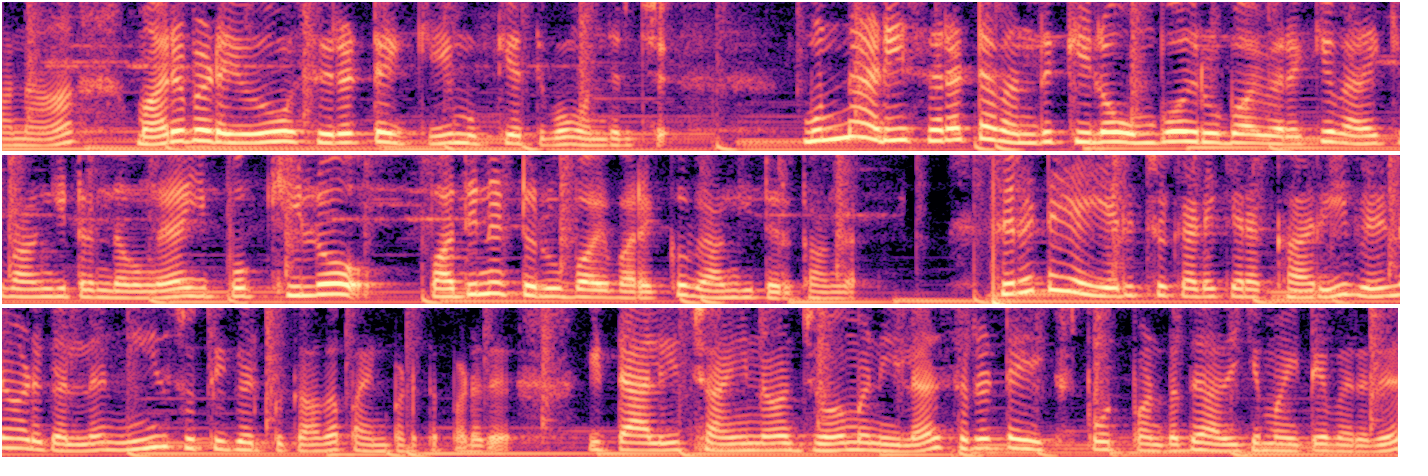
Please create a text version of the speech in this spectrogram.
ஆனால் மறுபடியும் சிரட்டைக்கு முக்கியத்துவம் வந்துருச்சு. முன்னாடி சிரட்டை வந்து கிலோ ஒம்பது ரூபாய் வரைக்கும் விலைக்கு வாங்கிட்டு இருந்தவங்க இப்போ கிலோ பதினெட்டு ரூபாய் வரைக்கும் வாங்கிட்டு இருக்காங்க. சிரட்டையை எரித்து கிடைக்கிற கறி வெளிநாடுகளில் நீர் சுத்திகரிப்புக்காக பயன்படுத்தப்படுது. இட்டாலி சைனா ஜெர்மனியில் சிரட்டை எக்ஸ்போர்ட் பண்ணுறது அதிகமாயிட்டே வருது.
